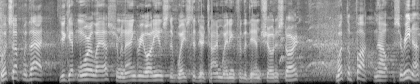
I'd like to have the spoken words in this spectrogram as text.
what's up with that? Do you get more or less from an angry audience that wasted their time waiting for the damn show to start? What the fuck? Now, Serena,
